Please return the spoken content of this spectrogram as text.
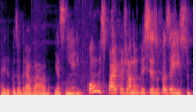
aí depois eu gravava e assim aí. Com o Spark, eu já não preciso fazer isso.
